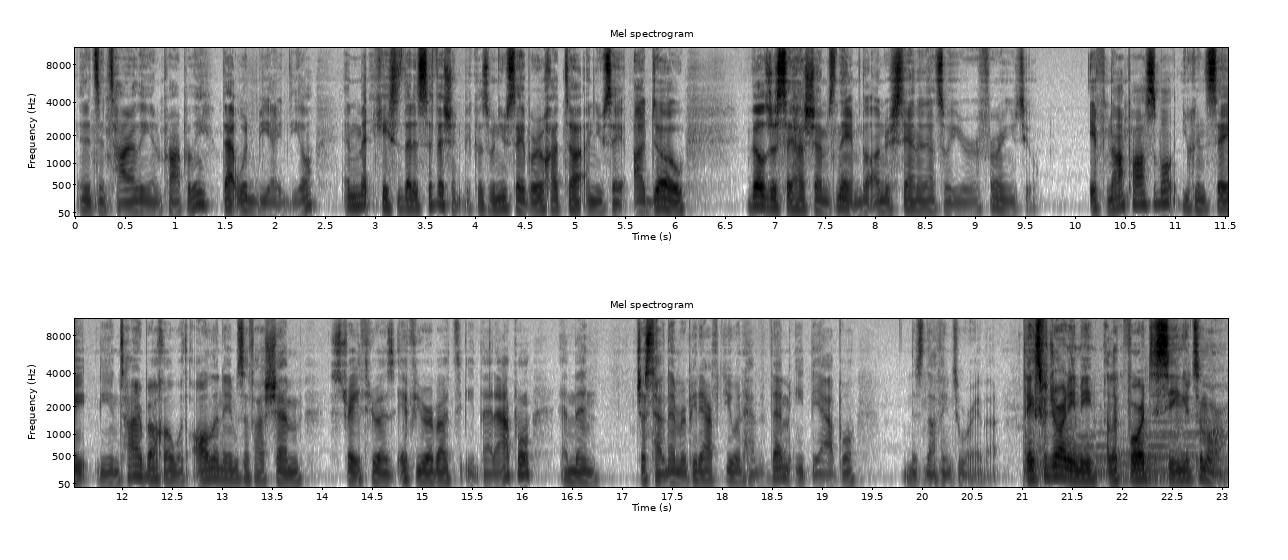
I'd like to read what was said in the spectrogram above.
in its entirely and properly, that would be ideal. In many cases, that is sufficient because when you say Baruch Atah and you say Ado, they'll just say Hashem's name. They'll understand that that's what you're referring to. If not possible, you can say the entire bracha with all the names of Hashem straight through as if you were about to eat that apple, and then just have them repeat after you and have them eat the apple. There's nothing to worry about. Thanks for joining me. I look forward to seeing you tomorrow.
